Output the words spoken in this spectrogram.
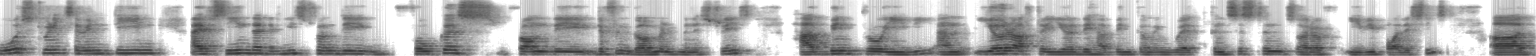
post 2017, I've seen that at least from the focus from the different government ministries have been pro EV, and year after year they have been coming with consistent sort of EV policies. Uh,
